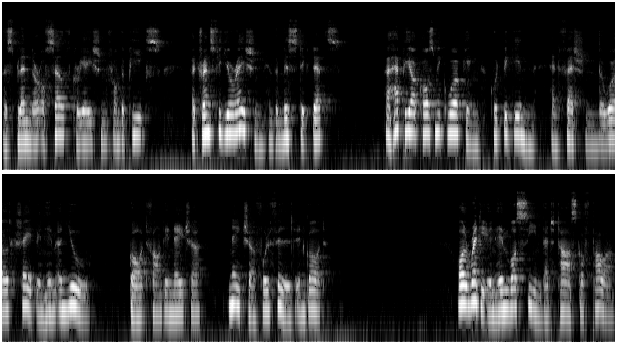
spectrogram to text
A splendor of self creation from the peaks, a transfiguration in the mystic depths, a happier cosmic working could begin and fashion the world shape in him anew. God found in nature, nature fulfilled in God. Already in him was seen that task of power.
